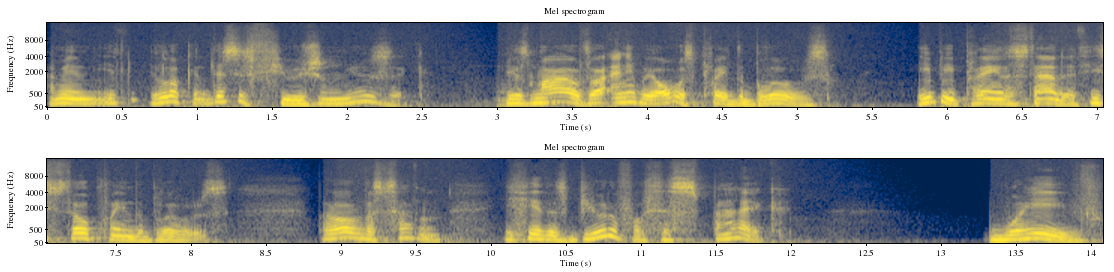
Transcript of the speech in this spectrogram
I mean, you, you look, and this is fusion music. Because Miles, uh, anyway, always played the blues. He'd be playing the standard, he's still playing the blues. But all of a sudden, you hear this beautiful Hispanic wave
